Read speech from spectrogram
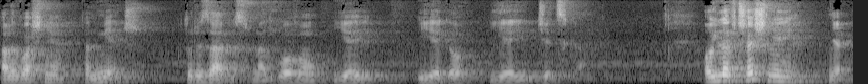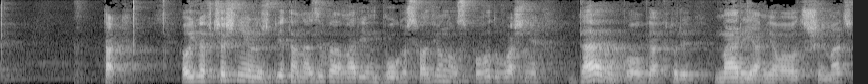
ale właśnie ten miecz, który zawisł nad głową jej i jego, jej dziecka. O ile wcześniej, nie, tak, o ile wcześniej Elżbieta nazywa Marię błogosławioną z powodu właśnie daru Boga, który Maria miała otrzymać,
